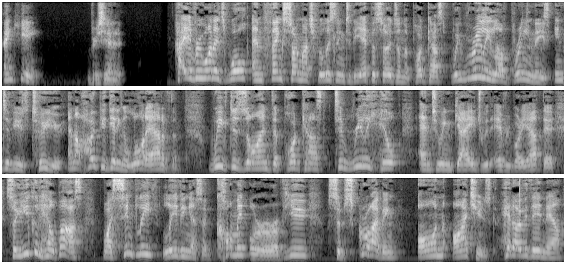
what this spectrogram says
thank you appreciate it Hey everyone, it's Walt, and thanks so much for listening to the episodes on the podcast. We really love bringing these interviews to you, and I hope you're getting a lot out of them. We've designed the podcast to really help and to engage with everybody out there. So you could help us by simply leaving us a comment or a review, subscribing, on iTunes. Head over there now,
